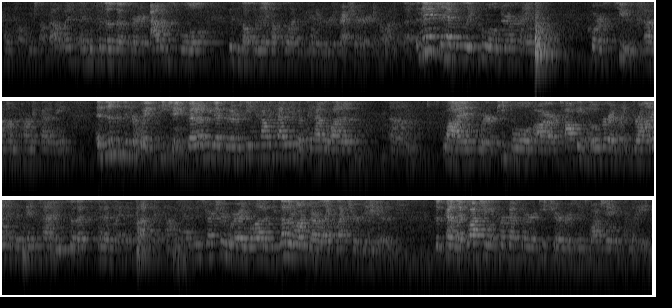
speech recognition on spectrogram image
kind of help yourself out with. And for those of us who are out of school, this is also really helpful as a kind of refresher in a lot of stuff. And they actually have a really cool neuroscience course too um, on Khan Academy. It's just a different way of teaching. So I don't know if you guys have ever seen Khan Academy, but they have a lot of slides where people are talking over and like drawing at the same time. So that's kind of like a classic Khan Academy structure. Whereas a lot of these other ones are like lecture videos. So it's kind of like watching a professor or teacher versus watching somebody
